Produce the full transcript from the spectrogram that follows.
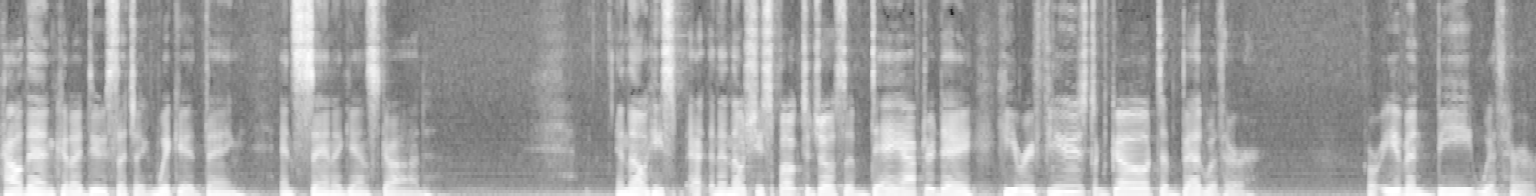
How then could I do such a wicked thing and sin against God? And though, he, and though she spoke to Joseph day after day, he refused to go to bed with her or even be with her.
